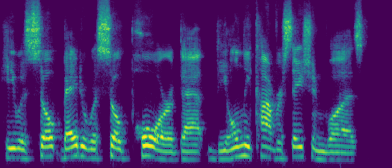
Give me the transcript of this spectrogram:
he was so Bader was so poor that the only conversation was,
